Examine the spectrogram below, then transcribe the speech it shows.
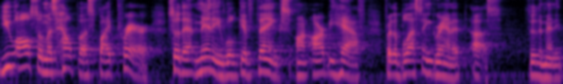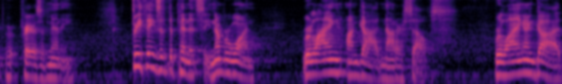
You also must help us by prayer, so that many will give thanks on our behalf for the blessing granted us through the many prayers of many. Three things of dependency. Number one relying on God, not ourselves. Relying on God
